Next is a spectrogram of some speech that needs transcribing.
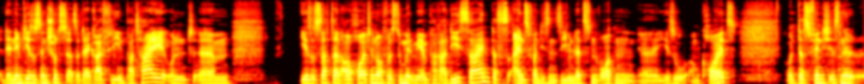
der nimmt Jesus in Schutz, also der greift für ihn Partei und ähm, Jesus sagt dann auch, heute noch wirst du mit mir im Paradies sein. Das ist eins von diesen sieben letzten Worten äh, Jesu am Kreuz. Und das finde ich ist eine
